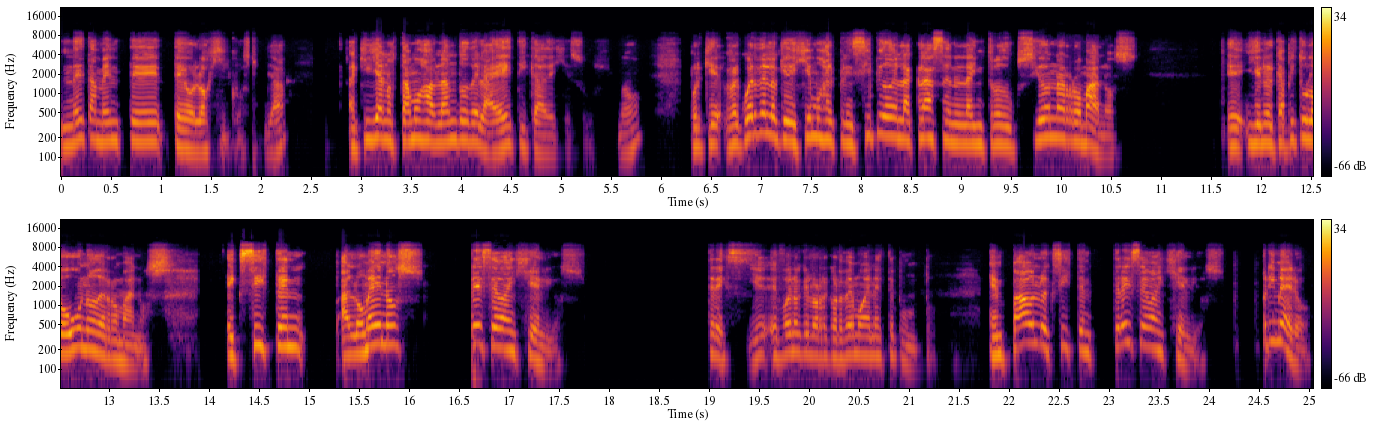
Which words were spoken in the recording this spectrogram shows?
netamente teológicos, ¿ya? Aquí ya no estamos hablando de la ética de Jesús, ¿no? Porque recuerden lo que dijimos al principio de la clase en la introducción a Romanos eh, y en el capítulo 1 de Romanos. Existen a lo menos tres evangelios. Tres. Y es bueno que lo recordemos en este punto. En Pablo existen tres evangelios. Primero,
